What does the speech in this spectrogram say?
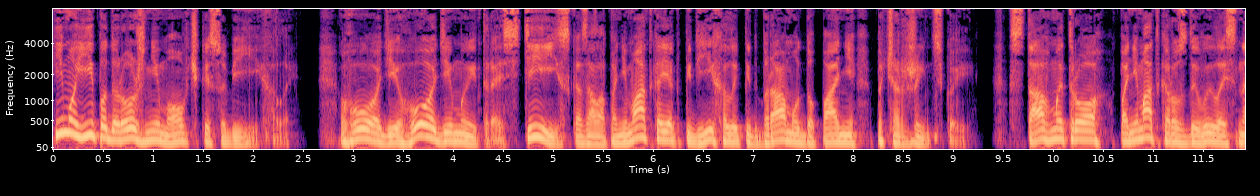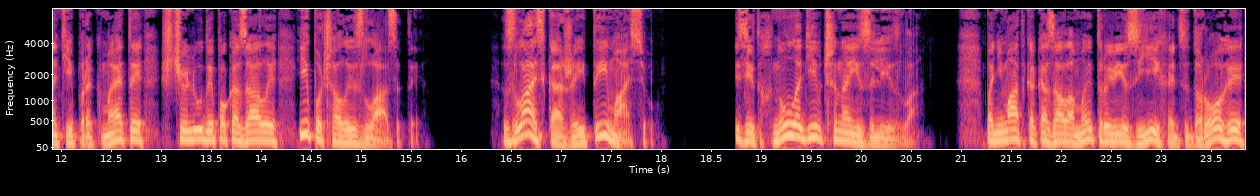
І мої подорожні мовчки собі їхали. Годі, годі, Митре, стій, сказала пані матка, як під'їхали під браму до пані Печержинської. Став метро, пані матка роздивилась на ті прикмети, що люди показали, і почали злазити. Злазь, каже, і ти, Масю. Зітхнула дівчина і злізла. Паніматка казала Митрові з'їхать з дороги,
